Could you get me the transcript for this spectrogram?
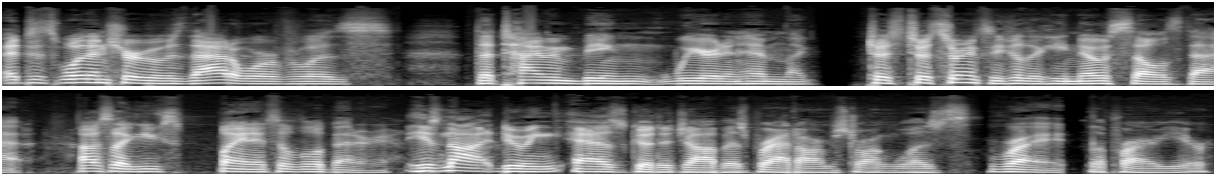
I just wasn't sure if it was that or if it was the timing being weird and him, like, just to a certain extent, he feels like he no sells that. I was like, you explain it, it's a little better. He's not doing as good a job as Brad Armstrong was Right. the prior year.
